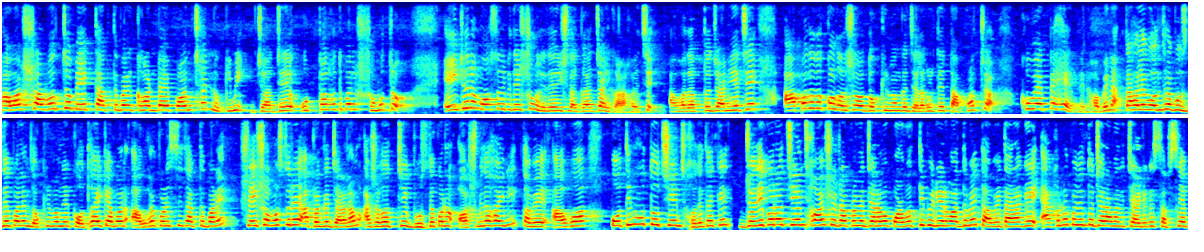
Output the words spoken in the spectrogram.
হাওয়ার সর্বোচ্চ বেগ থাকতে পারে ঘন্টায় পঞ্চান্ন কিমি, যার জেরে উত্তাল হতে পারে সমুদ্র। এই জন্য মৎস্যজীবীদের সমুদ্রে নিষেধাজ্ঞা জারি করা হয়েছে। আবহাওয়া দপ্তর জানিয়েছে, আপাতত কলকাতা সহ দক্ষিণবঙ্গের জেলাগুলিতে তাপমাত্রা খুব একটা হেরফের হবে না। তাহলে বন্ধুরা বুঝতে পারলেন দক্ষিণবঙ্গের কোথায় কেমন আবহাওয়ার পরিস্থিতি থাকতে পারে? সেই সমস্তটাই আপনাদের জানালাম। আশা করছি বুঝতে কোনো অসুবিধা হয়নি। তবে আবহাওয়া প্রতি মুহূর্ত চেঞ্জ হতে থাকে। যদি কোনো চেঞ্জ হয়, সেটা আপনাদের জানাব পরবর্তী ভিডিওর মাধ্যমে। তবে তার আগে এখনও পর্যন্ত যারা আমাদের চ্যানেলটিকে সাবস্ক্রাইব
